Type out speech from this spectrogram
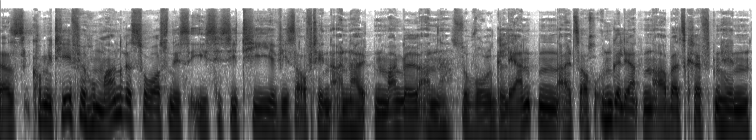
Das Komitee für Humanressourcen des ECCT wies auf den anhaltenden Mangel an sowohl gelernten als auch ungelernten Arbeitskräften hin.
